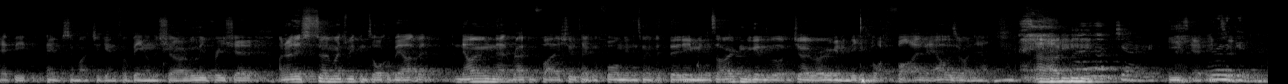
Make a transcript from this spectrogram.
Epic. Thank you so much again for being on the show. I really appreciate it. I know there's so much we can talk about, but knowing that rapid fire should have taken four minutes, went for 13 minutes, I reckon we're going to do like Joe Rogan and be here for like five hours right now. I Um, love Joe. he's epic too.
